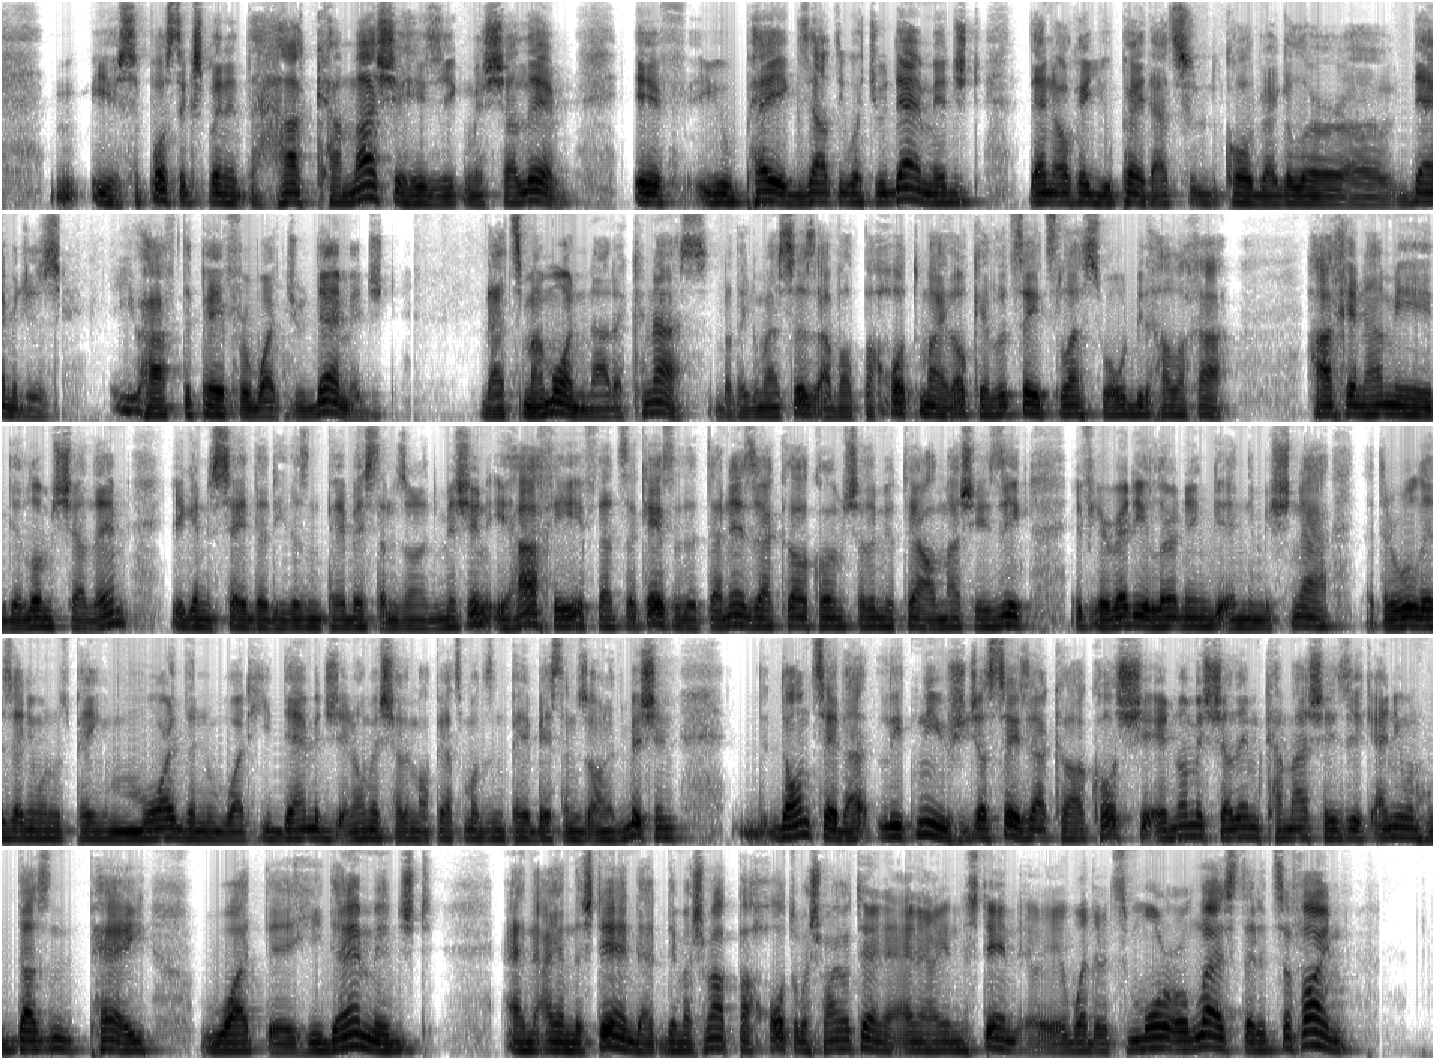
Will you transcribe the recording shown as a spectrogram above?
You're supposed to explain it hakamashe hizik meshalem. If you pay exactly what you damaged, then okay, you pay. That's called regular uh, damages. You have to pay for what you damaged. That's mamon, not a knas. But the Gemara says, pachot mile. Okay, let's say it's less. What would be the halacha? Shalem. You're going to say that he doesn't pay based on his own admission. Ihachi, if that's the case, the shalem yoter al mashizik. If you're already learning in the Mishnah that the rule is anyone who's paying more than what he damaged and omesh shalem al doesn't pay based on his own admission, don't say that. Litni, you should just say zaklal kol she'enomesh shalem kamashizik. Anyone who doesn't pay what uh, he damaged. And I understand that the mashma pachot or and I understand uh, whether it's more or less that it's a fine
